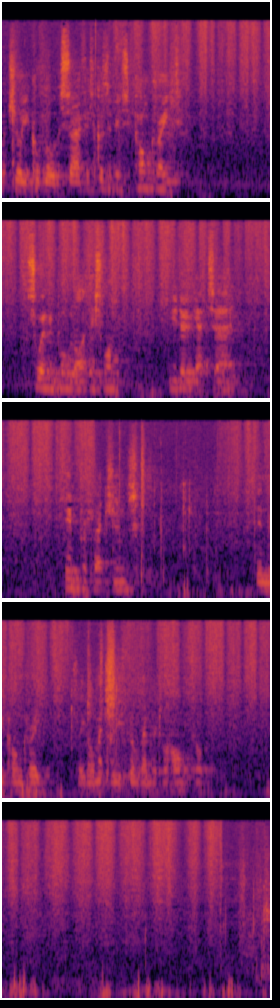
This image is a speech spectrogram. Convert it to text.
make sure you cover all the surface because if it's a concrete swimming pool like this one, you do get uh, imperfections in the concrete. So you've got to make sure you fill them little holes up. Okay.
